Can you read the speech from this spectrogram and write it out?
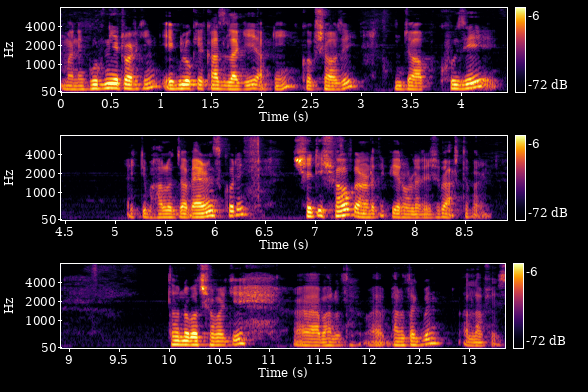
মানে গুড নেটওয়ার্কিং এগুলোকে কাজ লাগিয়ে আপনি খুব সহজেই জব খুঁজে একটি ভালো জব অ্যারেঞ্জ করে সেটি সহ কানাডাতে পিআর হোল্ডার হিসেবে আসতে পারেন। ধন্যবাদ সবাইকে। ভালো ভালো থাকবেন। আল্লাহ হাফেজ।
